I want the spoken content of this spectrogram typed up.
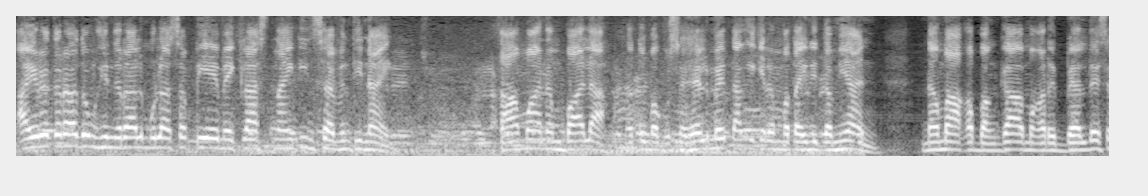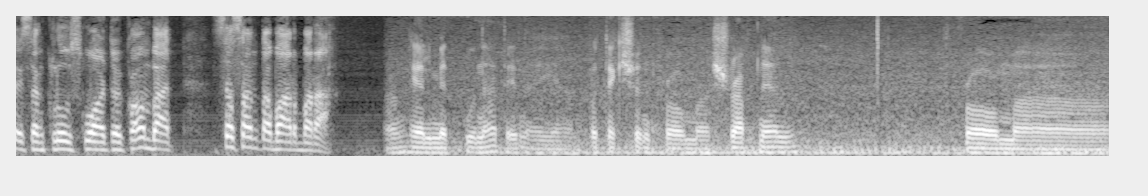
ay retiradong general mula sa PMA Class 1979. Tama ng bala na tumago sa helmet ang ikinamatay ni Damian na makabangga ang mga rebelde sa isang close quarter combat sa Santa Barbara. Ang helmet po natin ay uh, protection from uh, shrapnel, from uh,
